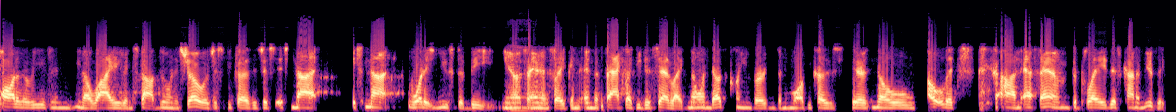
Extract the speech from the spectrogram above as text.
part of the reason, you know, why I even stopped doing the show is just because it's just, it's not, it's not what it used to be. You know what I'm saying? It's like, and, and the fact, like you just said, like no one does clean versions anymore because there's no outlets on FM to play this kind of music,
